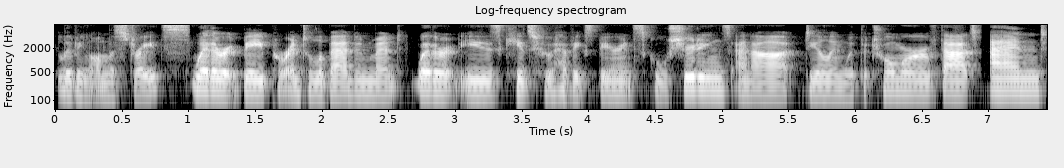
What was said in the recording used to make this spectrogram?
living on the streets, whether it be parental abandonment, whether it is kids who have experienced school shootings and are dealing with the trauma of that. And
